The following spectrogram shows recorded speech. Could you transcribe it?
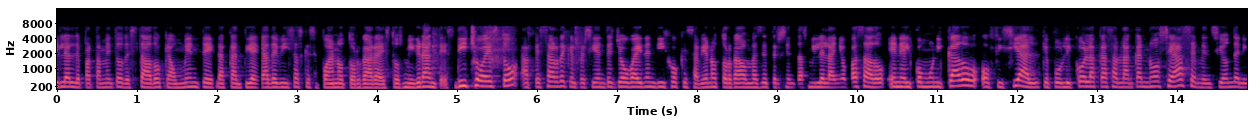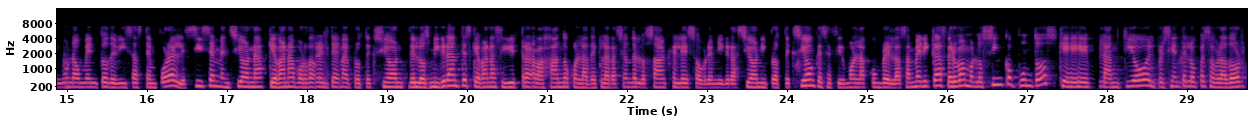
pedirle al Departamento de Estado que aumente la cantidad de visas que se puedan otorgar a estos migrantes. Dicho esto, a pesar de que el presidente Joe Biden dijo que se habían otorgado más de 300 mil el año pasado, en el comunicado oficial que publicó la Casa Blanca no se hace mención de ningún aumento de visas temporales. Sí se menciona que van a abordar el tema de protección de los migrantes, que van a seguir trabajando con la Declaración de Los Ángeles sobre migración y protección que se firmó en la Cumbre de las Américas. Pero vamos, los cinco puntos que planteó el presidente López Obrador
